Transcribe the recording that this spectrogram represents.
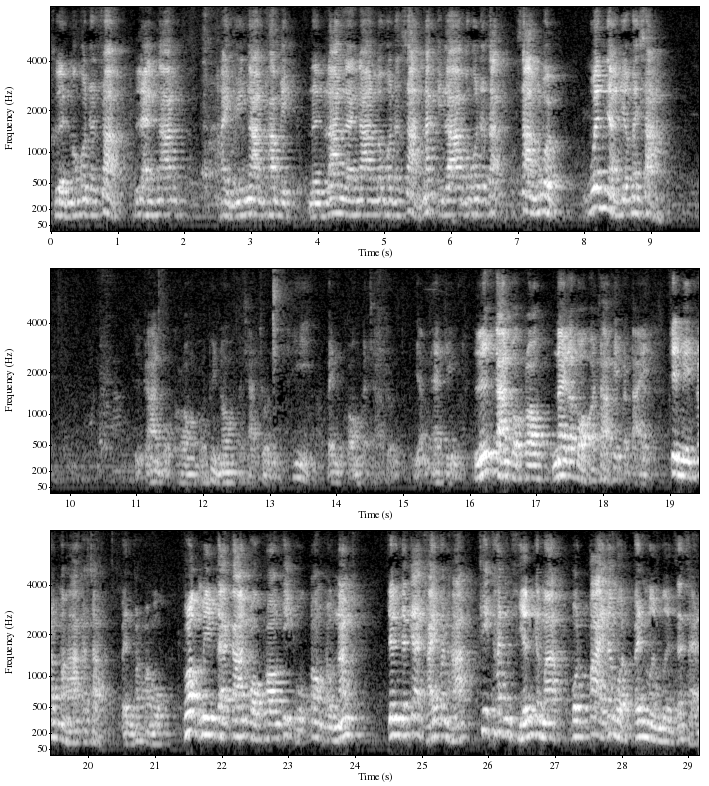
เขื่อน บางคนจะสร้างแรงงานให้มีงานทำอีกหนึ่งล้านแรงงาน บางคนจะสร้างนักกีฬา บางคนจะสร้าง สร้างทั้งหมด เว้นอย่างเดียวไม่สร้าง การปกครองของพี่น้องประชาชนที่เป็นของประชาชนอย่างแท้จริง หรือการปกครองในระบอบประชาธิปไตยที่มีพระมหากษัตริย์เป็นพระประมุขเพราะมีแต่การปกครองที่ถูกต้องเท่านั้น จึงจะแก้ไขปัญหาที่ท่านเขียนกันมาบนป้ายทั้งหมดเป็นหมื่นหมื่นแสนแสน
